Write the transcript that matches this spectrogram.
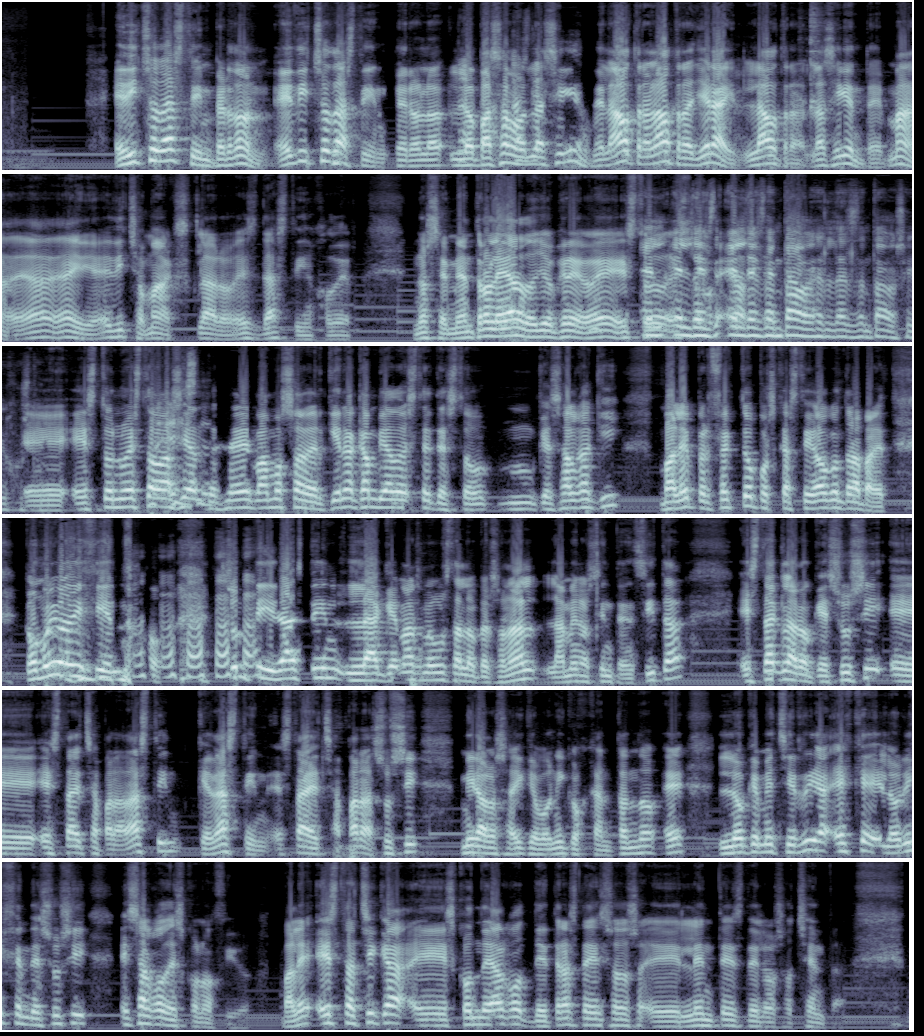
He dicho Dustin, perdón. He dicho Dustin, pero lo, pasamos. La siguiente, la otra, la otra, Jerai, la otra, la siguiente. Ma- ahí, he dicho Max, claro, es Dustin, joder. No sé, me han troleado, yo creo, ¿eh? Esto, El, el, esto- des- el desdentado, el desdentado, sí, justo. Eh, esto no estaba así antes, ¿eh? Vamos a ver, ¿quién ha cambiado este texto? Mm, Que salga aquí, vale, perfecto, pues castigado contra la pared. Como iba diciendo, Susi y Dustin, la que más me gusta en lo personal, la menos intensita. Está claro que Susi eh, está hecha para Dustin, que Dustin está hecha para Susi. Míralos ahí, qué bonicos cantando. ¿eh? Lo que me chirría es que el origen de Susi es algo desconocido, ¿vale? Esta chica eh, esconde algo detrás de esos eh, lentes de los 80.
